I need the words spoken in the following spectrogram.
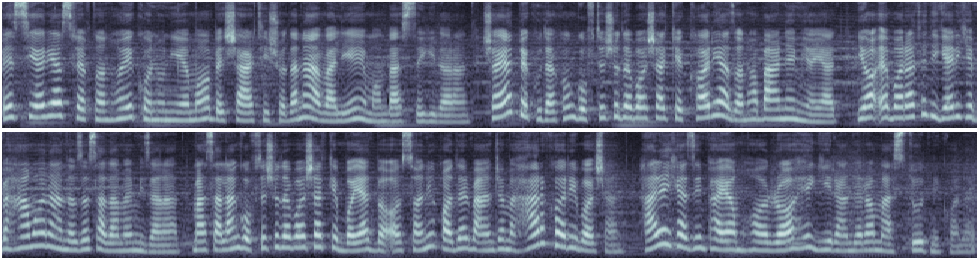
بسیاری از فقدان های کنونی ما به شرطی شدن اولیه ایمان بستگی دارند. شاید به کودکان گفته شده باشد که کاری از آنها بر نمی آید یا عبارت دیگری که به همان اندازه صدمه می‌زند. مثلا گفته شده باشد که باید به آسانی قادر به انجام هر کاری باشند. هر یک از این پیام ها راه گیرنده را مسدود می کند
